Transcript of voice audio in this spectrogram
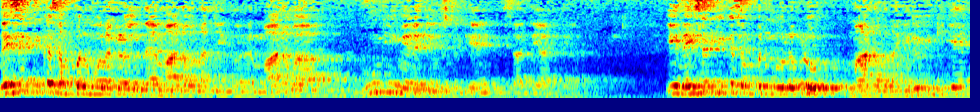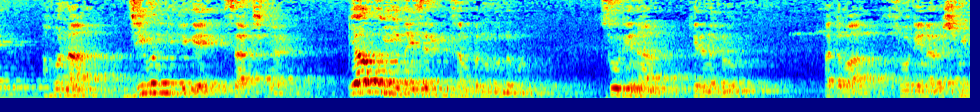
ನೈಸರ್ಗಿಕ ಸಂಪನ್ಮೂಲಗಳಿಂದ ಮಾನವನ ಜೀವ, ಮಾನವ ಭೂಮಿ ಮೇಲೆ ಜೀವಿಸಲಿಕ್ಕೆ ಸಾಧ್ಯ ಆಗಿಲ್ಲ ಈ ನೈಸರ್ಗಿಕ ಸಂಪನ್ಮೂಲಗಳು ಮಾನವನ ಇರುವಿಕೆಗೆ, ಅವನ ಜೀವಂತಿಕೆಗೆ ಸಾಕ್ಷಿಯಾಗಿದೆ ಯಾವುವು ಈ ನೈಸರ್ಗಿಕ ಸಂಪನ್ಮೂಲಗಳು? ಸೂರ್ಯನ ಕಿರಣಗಳು ಅಥವಾ ಸೂರ್ಯನ ರಶ್ಮಿ,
